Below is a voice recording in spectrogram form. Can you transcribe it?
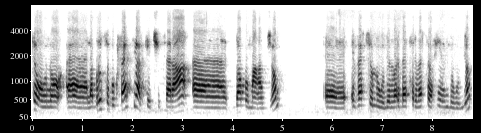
sono eh, l'Abruzzo Book Festival che ci sarà eh, dopo maggio eh, e verso luglio, dovrebbe essere verso la fine di luglio,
